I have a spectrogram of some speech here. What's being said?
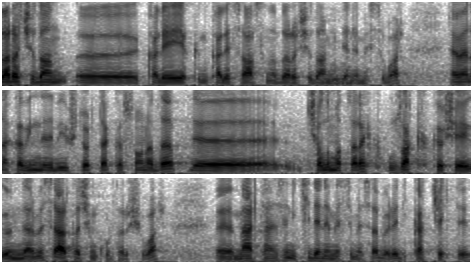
dar açıdan e, kaleye yakın kale sahasına dar açıdan bir denemesi var. Hemen akabinde de bir 3-4 dakika sonra da e, çalım atarak uzak köşeye göndermesi Ertaç'ın kurtarışı var. E, Mertens'in iki denemesi mesela böyle dikkat çekti.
